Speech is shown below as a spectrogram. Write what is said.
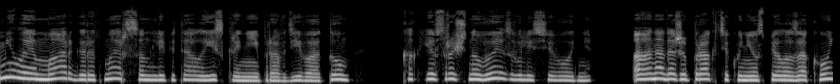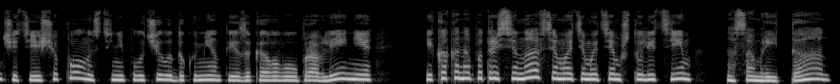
милая Маргарет Мерсон лепетала искренне и правдиво о том, как ее срочно вызвали сегодня, а она даже практику не успела закончить и еще полностью не получила документы языкового управления, и как она потрясена всем этим и тем, что летим — на сам Рейтан,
